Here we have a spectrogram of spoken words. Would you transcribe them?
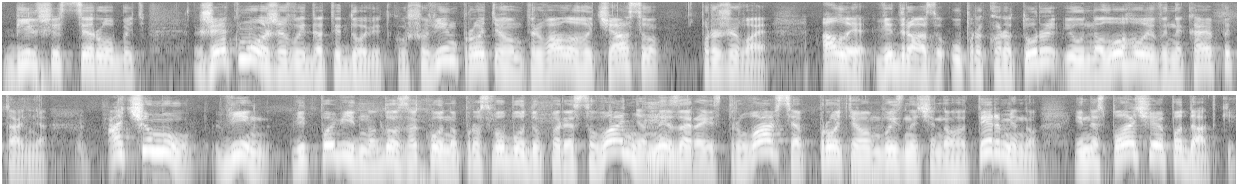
більшість це робить, ЖЕК може видати довідку, що він протягом тривалого часу проживає. Але відразу у прокуратури і у налогової виникає питання: а чому він відповідно до закону про свободу пересування не зареєструвався протягом визначеного терміну і не сплачує податки?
